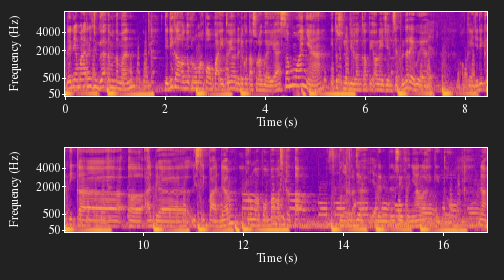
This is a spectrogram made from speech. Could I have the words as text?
dan yang menarik juga teman-teman, jadi kalau untuk rumah pompa itu yang ada di kota Surabaya, semuanya itu sudah dilengkapi oleh genset, bener ya bu ya? Oke, jadi ketika uh, ada listrik padam, rumah pompa masih tetap bekerja ya. dan masih nyala gitu. Nah,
